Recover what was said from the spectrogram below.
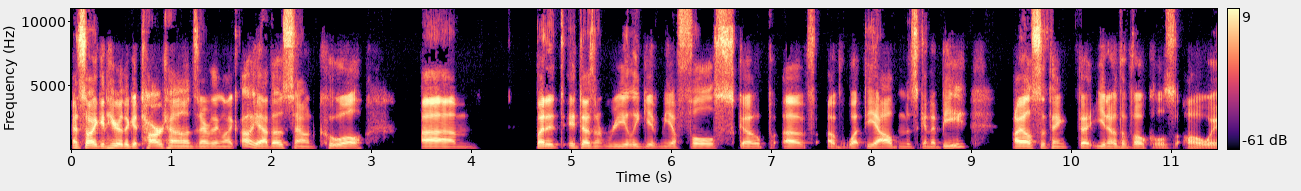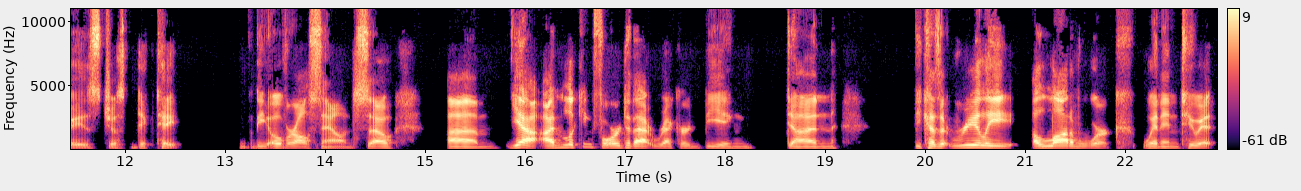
And so I can hear the guitar tones and everything like, oh yeah, those sound cool. Um, but it it doesn't really give me a full scope of of what the album is going to be. I also think that you know the vocals always just dictate the overall sound. So um yeah, I'm looking forward to that record being done because it really a lot of work went into it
